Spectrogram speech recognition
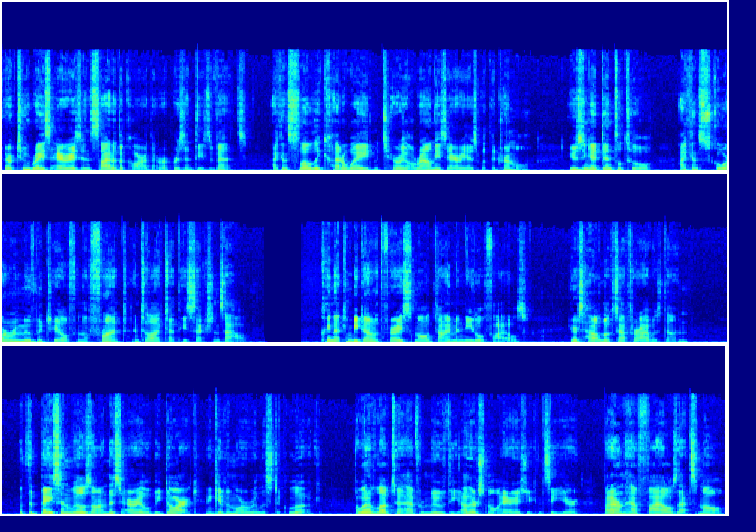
There are two raised areas inside of the car that represent these vents. I can slowly cut away material around these areas with the Dremel. Using a dental tool, I can score and remove material from the front until I cut these sections out. Cleanup can be done with very small diamond needle files. Here's how it looks after I was done. With the base and wheels on, this area will be dark and give a more realistic look. I would have loved to have removed the other small areas you can see here, but I don't have files that small,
